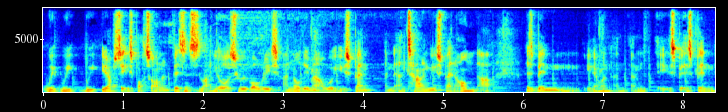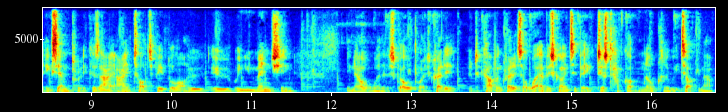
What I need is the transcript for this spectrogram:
we, we, we you're absolutely spot on. And businesses like yours, who have already, I know the amount of work you spent and, and time you spent on that, has been, you know, and, and, and it's, it's been exemplary because I, I talk to people a lot who, who, when you mention, you know, whether it's gold or it's credit, carbon credits or whatever it's going to be, just have got no clue what you're talking about.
